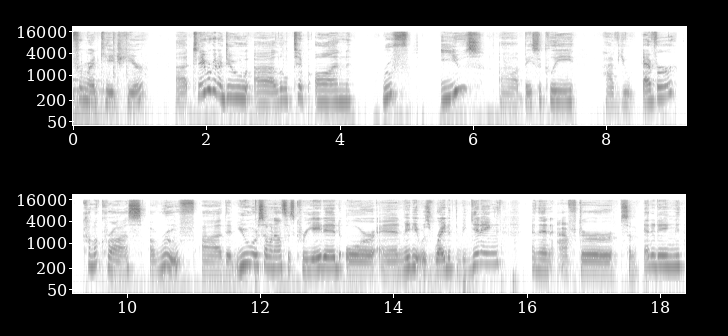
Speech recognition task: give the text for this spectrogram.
Kelly from Redcage here. Uh, today we're going to do a little tip on roof eaves. Uh, basically, have you ever come across a roof uh, that you or someone else has created, or and maybe it was right at the beginning, and then after some editing,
